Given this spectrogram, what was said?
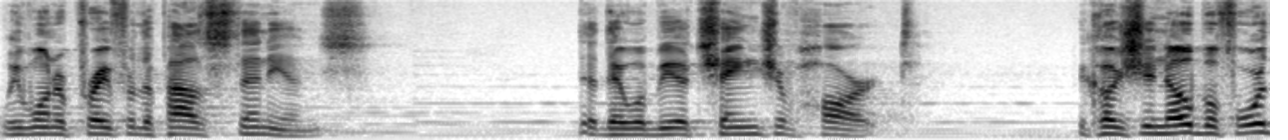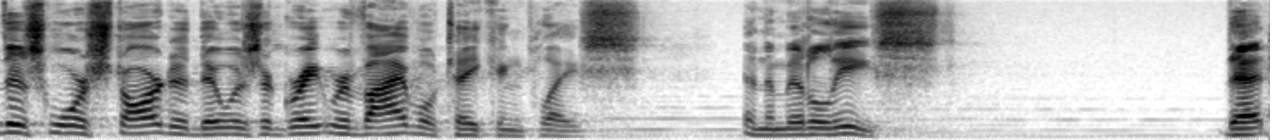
We want to pray for the Palestinians that there will be a change of heart. Because you know, before this war started, there was a great revival taking place in the Middle East. That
